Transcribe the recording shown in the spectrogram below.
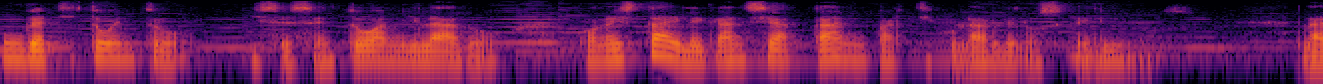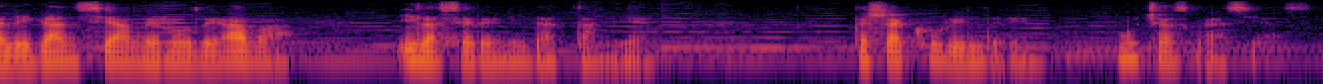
Un gatito entró y se sentó a mi lado con esta elegancia tan particular de los felinos. La elegancia me rodeaba y la serenidad también. Tashakur Muchas gracias.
